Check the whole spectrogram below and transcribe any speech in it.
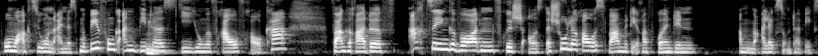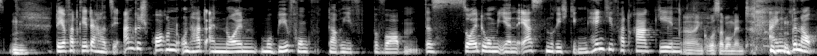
Promoaktion eines Mobilfunkanbieters. Mhm. Die junge Frau, Frau K., war gerade 18 geworden, frisch aus der Schule raus, war mit ihrer Freundin am Alex unterwegs. Mhm. Der Vertreter hat sie angesprochen und hat einen neuen Mobilfunktarif beworben. Das sollte um ihren ersten richtigen Handyvertrag gehen. Ah, ein großer Moment. Ein, genau.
